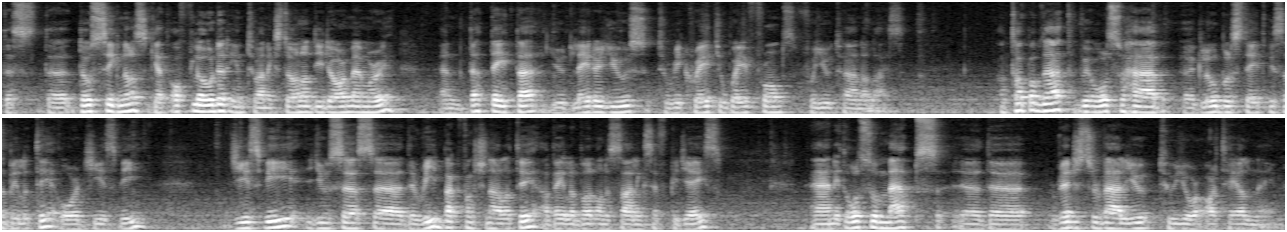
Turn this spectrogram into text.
this, the, those signals get offloaded into an external DDR memory and that data you'd later use to recreate your waveforms for you to analyze. On top of that, we also have global state visibility or GSV. GSV uses uh, the readback functionality available on the Xilinx FPGAs and it also maps uh, the register value to your RTL name.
